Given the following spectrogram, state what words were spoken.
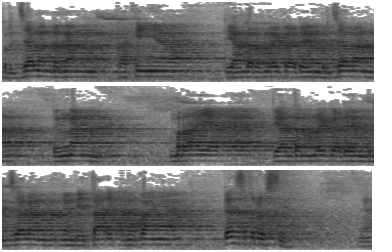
berjalan dengan kakinya, di antara mereka ada yang berjalan dengan merayap, di antara mereka ada yang berjalan yang ditarik mukanya dan seterusnya. Ya,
